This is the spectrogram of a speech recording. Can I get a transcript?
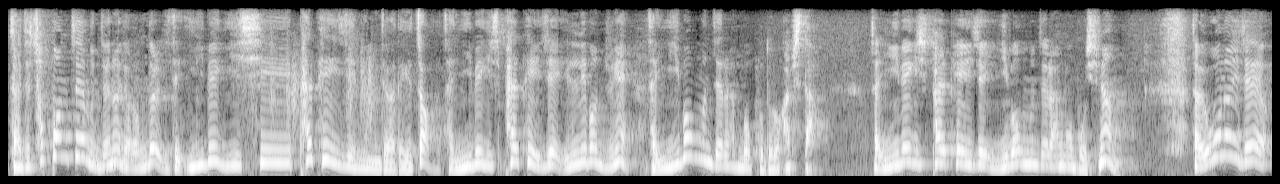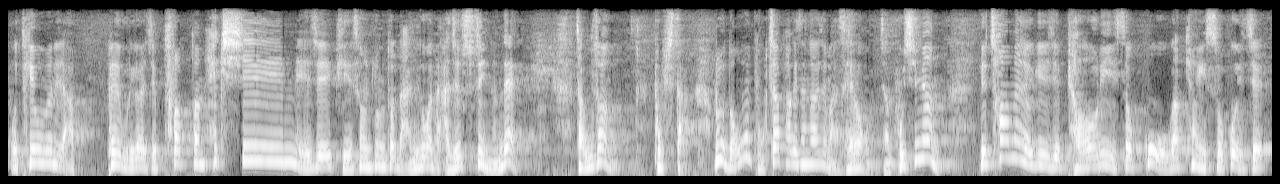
자, 이제 첫 번째 문제는 여러분들 이제 228페이지에 있는 문제가 되겠죠? 자, 228페이지에 1, 2번 중에 자, 2번 문제를 한번 보도록 합시다. 자, 228페이지에 2번 문제를 한번 보시면 자, 요거는 이제 어떻게 보면 이제 앞에 우리가 이제 풀었던 핵심 예제에 비해서는 좀 더 난이도가 낮을 수도 있는데 자, 우선 봅시다. 그리고 너무 복잡하게 생각하지 마세요. 자, 보시면 처음에 여기 이제 별이 있었고 오각형이 있었고 이제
